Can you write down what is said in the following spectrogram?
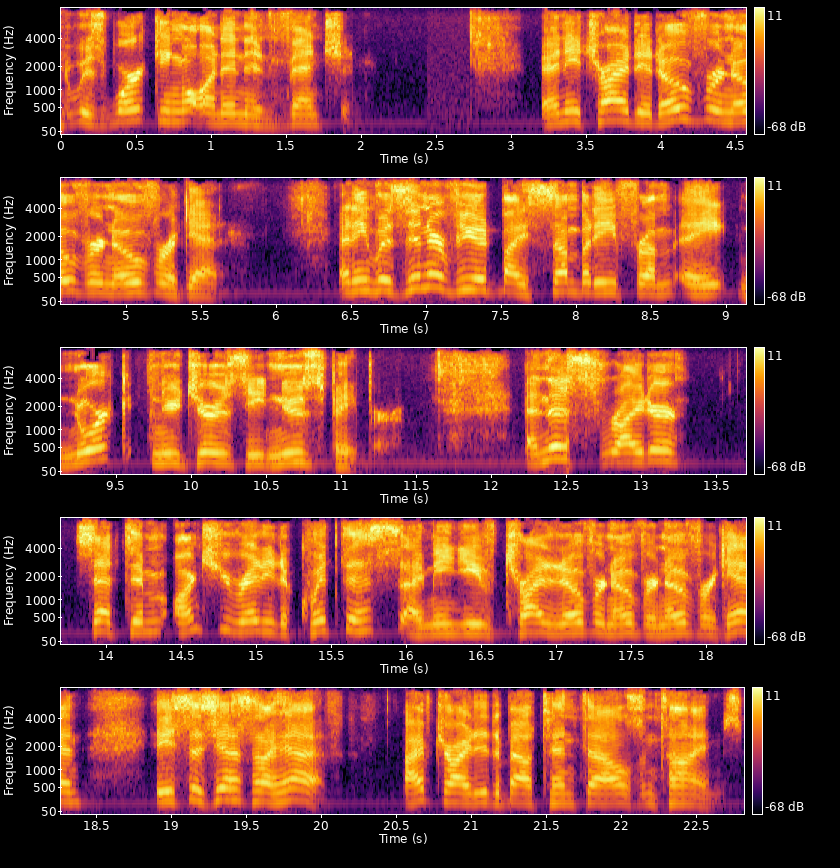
who was working on an invention, and he tried it over and over and over again and he was interviewed by somebody from a Newark, New Jersey newspaper. And this writer said to him, Aren't you ready to quit this? I mean, you've tried it over and over and over again. He says, Yes, I have. I've tried it about 10,000 times.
